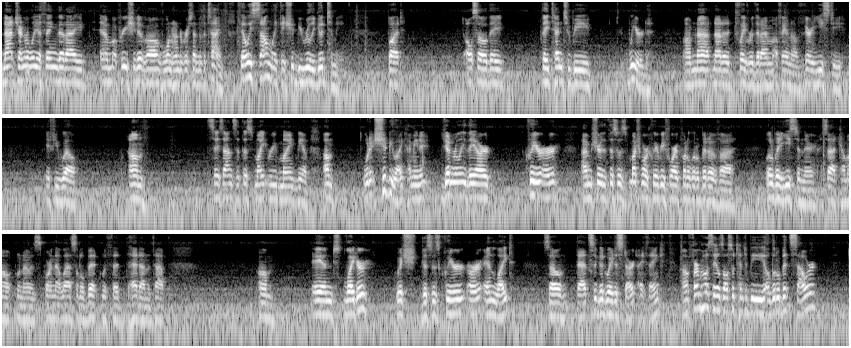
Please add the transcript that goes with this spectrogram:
not generally a thing that I am appreciative of 100% of the time. They always sound like they should be really good to me, but also they they tend to be weird. Um, not not a flavor that I'm a fan of. Very yeasty, if you will. Um, saisons that this might remind me of. Um, what it should be like, I mean, it, generally they are clearer. I'm sure that this was much more clear before I put a little bit of uh, a little bit of yeast in there. I saw it come out when I was pouring that last little bit with the head on the top. Um, and lighter, which this is clearer and light. So that's a good way to start, I think. Um, farmhouse ales also tend to be a little bit sour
